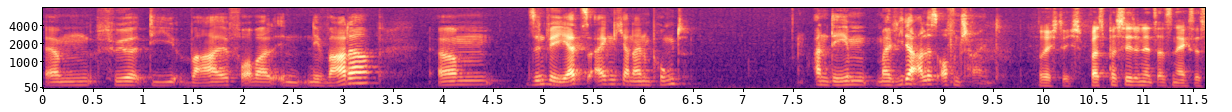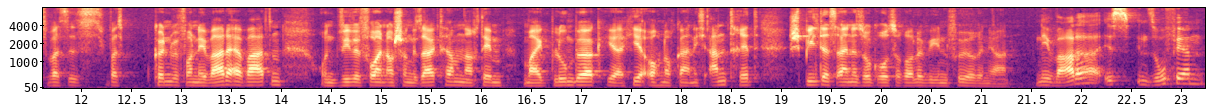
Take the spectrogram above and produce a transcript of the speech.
ähm, für die Wahl, Vorwahl in Nevada. Ähm, sind wir jetzt eigentlich an einem Punkt, an dem mal wieder alles offen scheint. Richtig. Was passiert denn jetzt als nächstes? Was, ist, was können wir von Nevada erwarten? Und wie wir vorhin auch schon gesagt haben, nachdem Mike Bloomberg ja hier auch noch gar nicht antritt, spielt das eine so große Rolle wie in früheren Jahren? Nevada ist insofern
